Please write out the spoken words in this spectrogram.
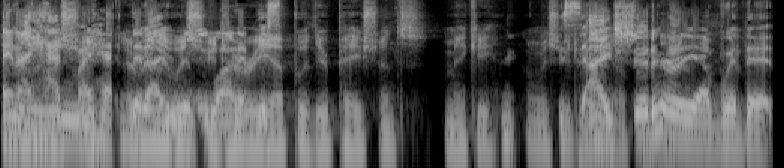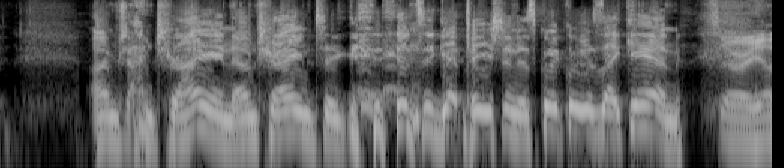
and I, really I had in my head that I really, really wanted hurry this. up with your patience, Mickey. I, wish you I should hurry up with it. I'm I'm trying. I'm trying to to get patient as quickly as I can. Sorry,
